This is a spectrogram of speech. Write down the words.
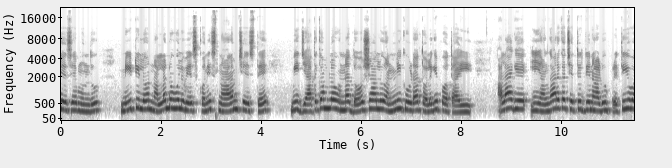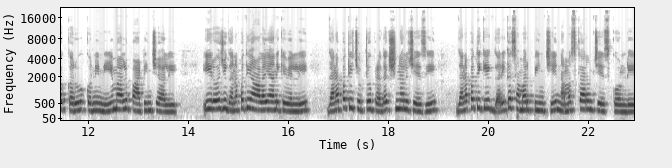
చేసే ముందు నీటిలో నల్ల నువ్వులు వేసుకొని స్నానం చేస్తే మీ జాతకంలో ఉన్న దోషాలు అన్నీ కూడా తొలగిపోతాయి. అలాగే ఈ అంగారక చతుర్థి నాడు ప్రతి ఒక్కరూ కొన్ని నియమాలు పాటించాలి. ఈరోజు గణపతి ఆలయానికి వెళ్ళి గణపతి చుట్టూ ప్రదక్షిణలు చేసి గణపతికి గరిక సమర్పించి నమస్కారం చేసుకోండి.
